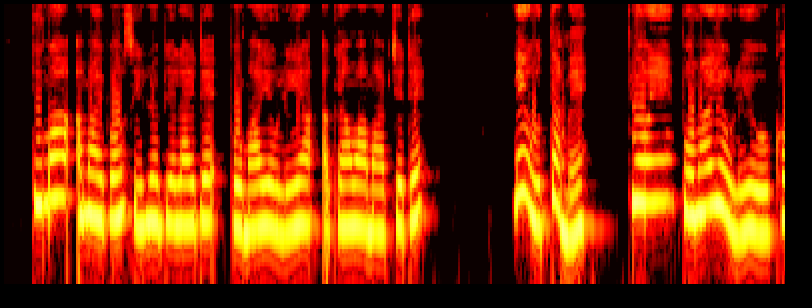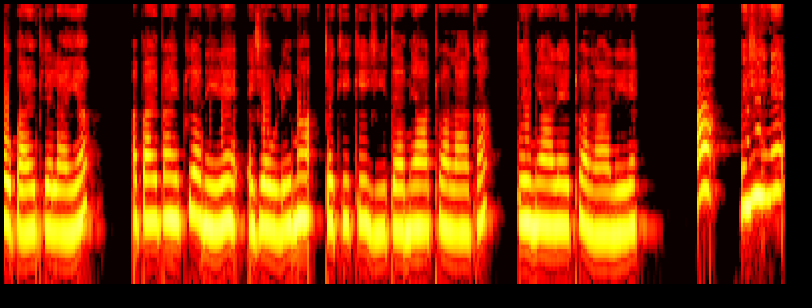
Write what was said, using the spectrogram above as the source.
။သူမအမိုက်ပုံးစီလွှင့်ပြလိုက်တဲ့ပုံမရုပ်လေးကအခန်းဝမှာဖြစ်တယ်။နင့်ကိုတတ်မယ်။ပြောရင်ပုံမရုပ်လေးကိုခုတ်ပိုင်းပြလိုက်ရအပိုင်ပိုင်ပြက်နေတဲ့အယုတ်လေးမှတခိခိရီတံများထွက်လာကသွေးများလဲထွက်လာလေတယ်။အာမကြီးနဲ့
